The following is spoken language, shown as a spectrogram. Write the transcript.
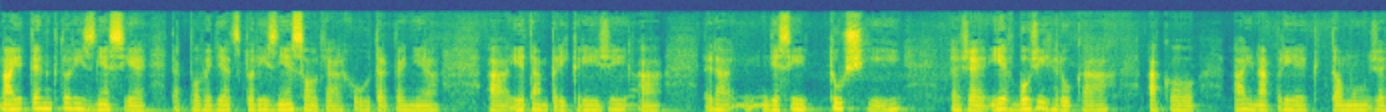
No aj ten, ktorý znesie, tak povediac, ktorý zniesol ťarchu utrpenia a je tam pri kríži a teda kde si tuší, že je v Božích rukách, ako aj napriek tomu, že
